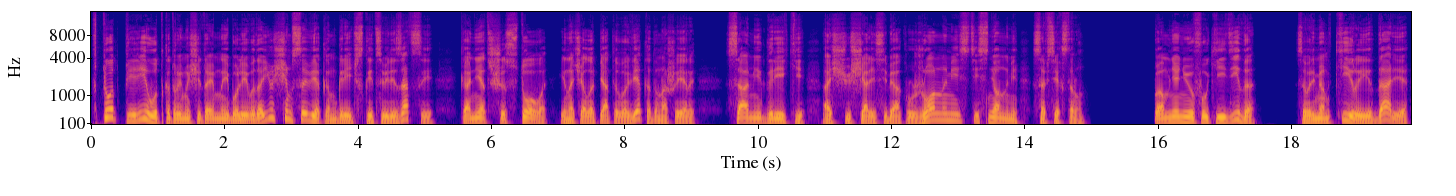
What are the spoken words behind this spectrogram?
В тот период, который мы считаем наиболее выдающимся веком греческой цивилизации, конец VI и начало V века до нашей эры, Сами греки ощущали себя окруженными и стесненными со всех сторон. По мнению Фукидида, со времен Кира и Дария,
